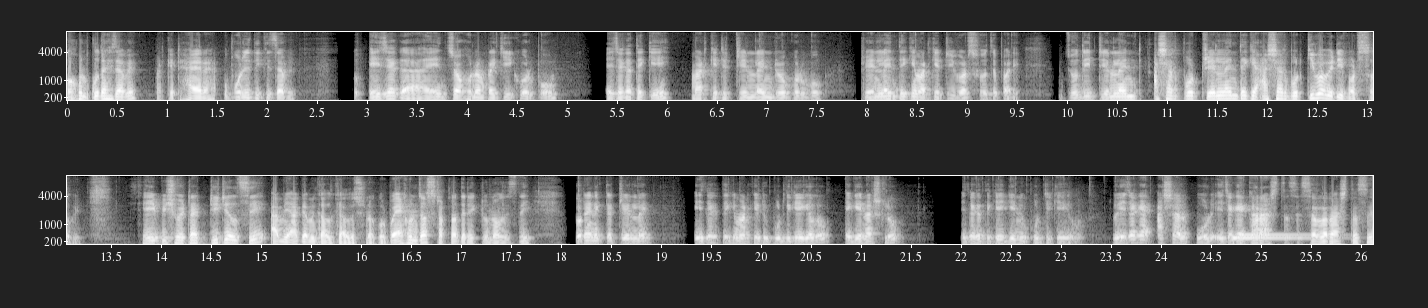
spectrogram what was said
কখন কোথায় যাবে? মার্কেট হায়ার উপরের দিকে যাবে। তো এই জায়গায় যখন আমরা কি করব? এই জায়গা থেকে মার্কেটের ট্রেন লাইন ড্র করব। ট্রেন লাইন থেকে মার্কেট রিভার্স হতে পারে। যদি ট্রেন লাইন আসার পর ট্রেন লাইন থেকে আসার পর কীভাবে রিভার্স হবে? সেই বিষয়টা ডিটেলসে আমি আগামীকালকে আলোচনা করব। এখন জাস্ট আপনাদের একটু নলেজ দিই। ধরেন একটা ট্রেন লাইন এই জায়গা থেকে মার্কেট উপর দিকে গেল এগেন আসলো এই জায়গা থেকে এগেন উপর দিকে গেল। তো এই জায়গায় আসার পর এই জায়গায় কারা আসতেছে? সেলার আসতেছে।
